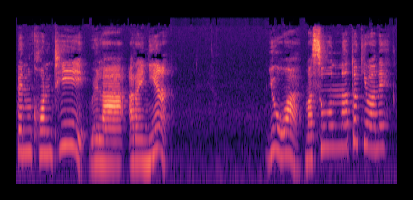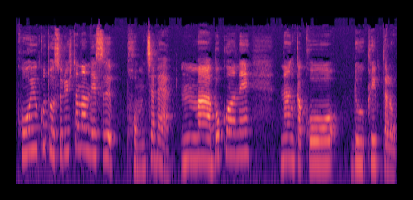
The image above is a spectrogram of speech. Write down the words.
เป็นคนที่เวลาอะไรเนี่ย要は、まあそんな時はね、こういうことをする人なんです。ผมจะแบบ、うんまあ僕はね、 なんかこうดูคลิปตลก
